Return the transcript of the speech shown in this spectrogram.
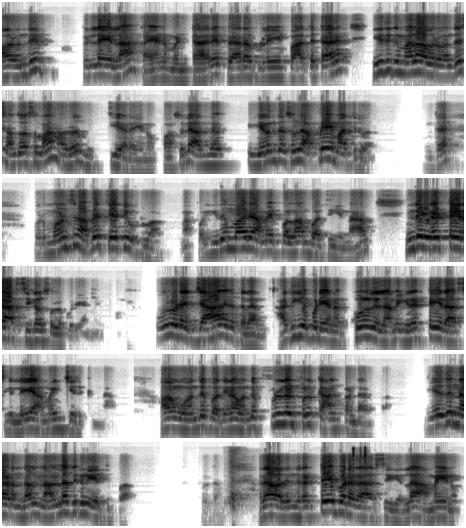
அவர் வந்து பிள்ளையெல்லாம் கல்யாணம் பண்ணிட்டாரு பேர பிள்ளையும் பார்த்துட்டாரு. இதுக்கு மேல அவர் வந்து சந்தோஷமா அவர் முக்தி அடையணும். சொல்லி அந்த இறந்த சொல்லி அப்படியே மாத்திடுவார். இந்த ஒரு மனுஷனை அப்படியே தேத்தி விட்டுருவாங்க. அப்ப இது மாதிரி அமைப்பெல்லாம் பாத்தீங்கன்னா இந்த இரட்டை ராசிகள் சொல்லக்கூடிய அமைப்பு. ஒருவருடைய ஜாதகத்துல அதிகப்படியான குழல் எல்லாமே இரட்டை ராசிகள்லயே அமைஞ்சிருக்குன்னா அவங்க வந்து பாத்தீங்கன்னா வந்து ஃபுல் அண்ட் ஃபுல் கான்பிடண்டா இருப்பாங்க. எது நடந்தாலும் நல்லதுக்குன்னு ஏத்துப்பாங்க. அதாவது இந்த இரட்டைப்பட ராசிகள்ல அமையணும்.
